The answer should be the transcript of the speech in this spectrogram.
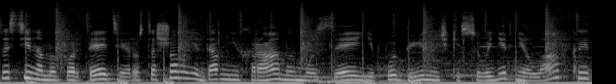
За стінами фортеці розташовані давні храми, музеї, будиночки, сувенірні лавки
